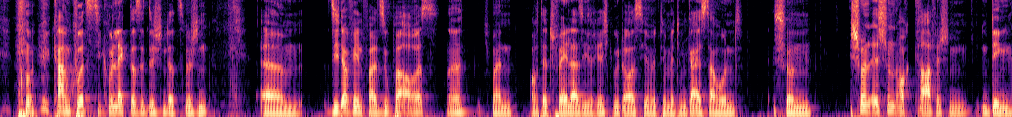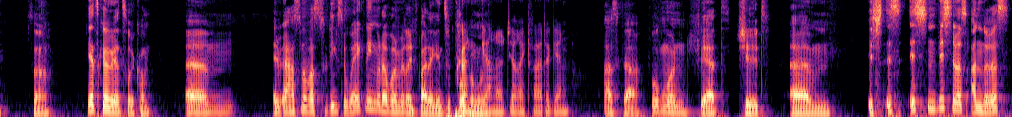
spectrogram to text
kam kurz die Collectors Edition dazwischen. Ähm, sieht auf jeden Fall super aus. Ne? Ich meine, auch der Trailer sieht richtig gut aus hier mit dem, mit dem Geisterhund. Ist schon, ist schon, ist schon auch grafisch ein, Ding. So. Jetzt können wir wieder zurückkommen. Ähm, hast du noch was zu Link's Awakening oder wollen wir direkt weitergehen zu können Pokémon? gerne direkt weitergehen. Alles klar. Pokémon, Schwert, Schild. Ähm, ist, ist, ist ein bisschen was anderes.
